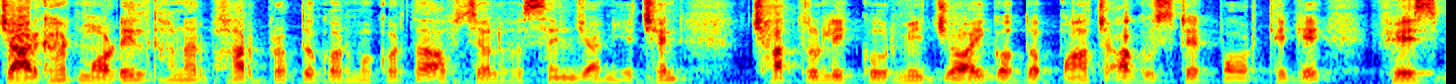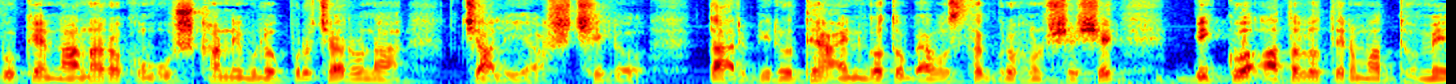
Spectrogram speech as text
চারঘাট মডেল থানার ভারপ্রাপ্ত কর্মকর্তা আফজাল হোসেন জানিয়েছেন, ছাত্রলীগ কর্মী জয় গত পাঁচ আগস্টের পর থেকে ফেসবুকে নানা রকম উস্কানিমূলক প্রচারণা চালিয়ে আসছিল। তার বিরুদ্ধে আইনগত ব্যবস্থা গ্রহণ শেষে বিজ্ঞ আদালতের মাধ্যমে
